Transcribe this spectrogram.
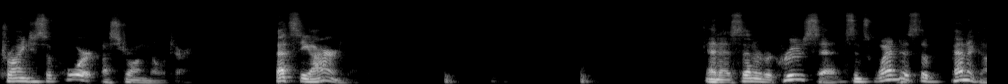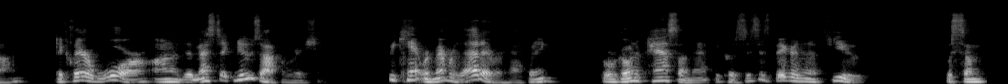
trying to support a strong military. That's the irony of it. And as Senator Cruz said, since when does the Pentagon declare war on a domestic news operation. We can't remember that ever happening, but we're going to pass on that because this is bigger than a feud with some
